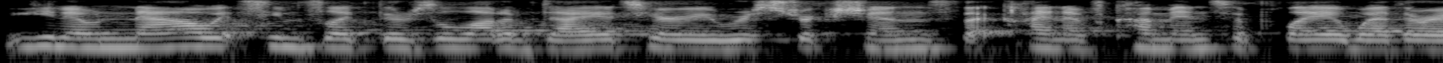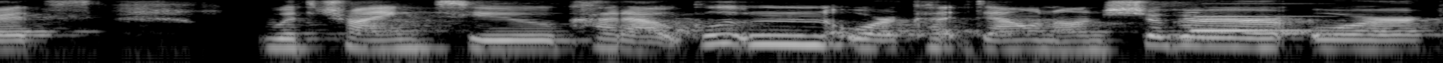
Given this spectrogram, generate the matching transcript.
you know, now it seems like there's a lot of dietary restrictions that kind of come into play, whether it's with trying to cut out gluten or cut down on sugar or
